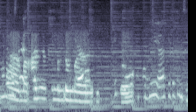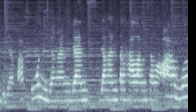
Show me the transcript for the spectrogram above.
Nah, makanya teman-teman itu itu dia kita tuh bisa jadi apa pun. Jangan jangan jangan terhalang sama ah gue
